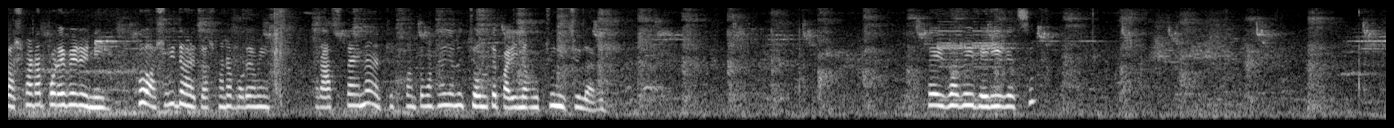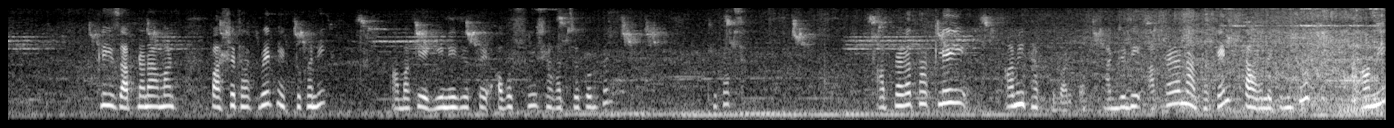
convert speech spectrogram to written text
চশমাটা পরে বেরোয়নি। খুব অসুবিধা হয় চশমাটা পরে। আমি রাস্তায় না ঠিক মতো মাথায় যেন চলতে পারি না, উঁচু নিচু লাগে। তো এইভাবেই বেরিয়ে গেছে। প্লিজ আপনারা আমার পাশে থাকবেন একটুখানি। আমাকে এগিয়ে নিয়ে যেতে অবশ্যই সাহায্য করবেন। ঠিক আছে? আপনারা থাকলেই আমি থাকতে পারব। আর যদি আপনারা না থাকেন, তাহলে কিন্তু আমি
